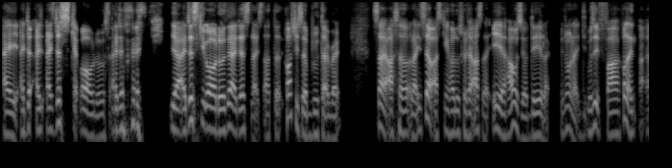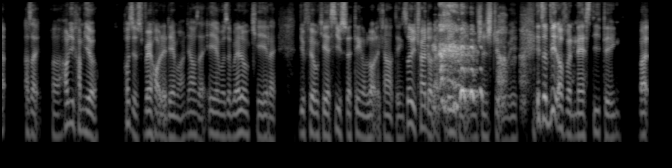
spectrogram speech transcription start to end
I I, I, just skipped all of those. I just yeah, I just skipped all of those. Then I just like started because she's a blue type, right? So I asked her like instead of asking her those questions, I asked like, hey, how was your day? Like, you know, like was it far? Because I, I I was like, uh, how do you come here? because it was very hot that day, man. Then I was like, hey, was the weather okay? Like, do you feel okay? I see you sweating a lot, that kind of thing. So you try to like play the emotion straight away. It's a bit of a nasty thing, but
